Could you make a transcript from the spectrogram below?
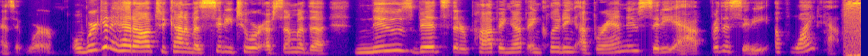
as it were. Well, we're going to head off to kind of a city tour of some of the news bits that are popping up, including a brand new city app for the city of White House.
